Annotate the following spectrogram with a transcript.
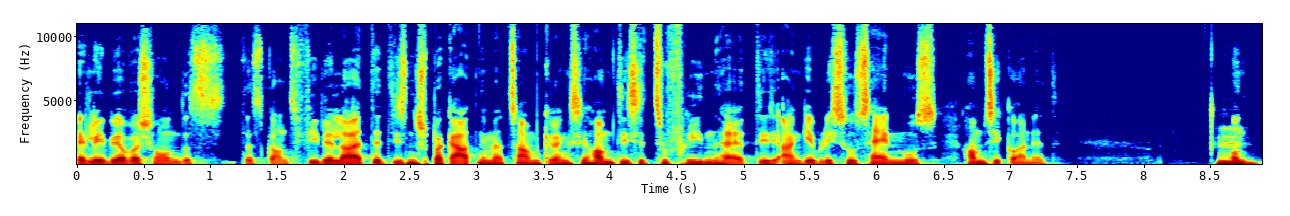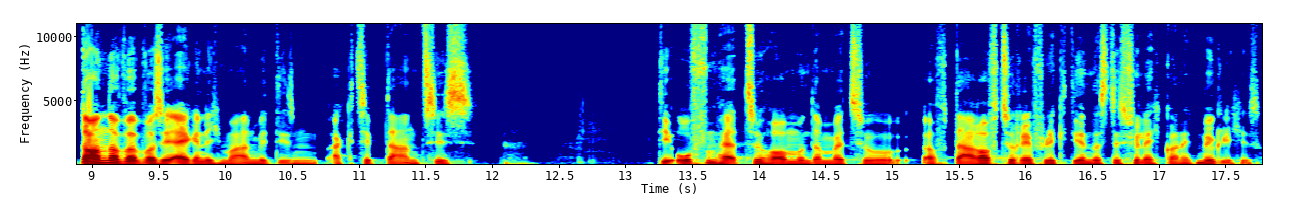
erlebe ich aber schon, dass, dass ganz viele Leute diesen Spagat nicht mehr zusammenkriegen. Sie haben diese Zufriedenheit, die angeblich so sein muss, haben sie gar nicht. Mhm. Und dann aber, was ich eigentlich meine mit diesem Akzeptanz ist, die Offenheit zu haben und einmal zu, auf, darauf zu reflektieren, dass das vielleicht gar nicht möglich ist.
